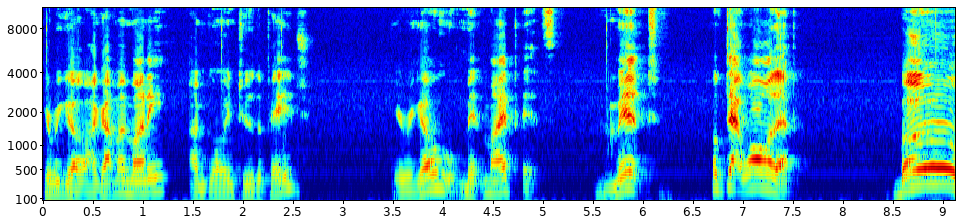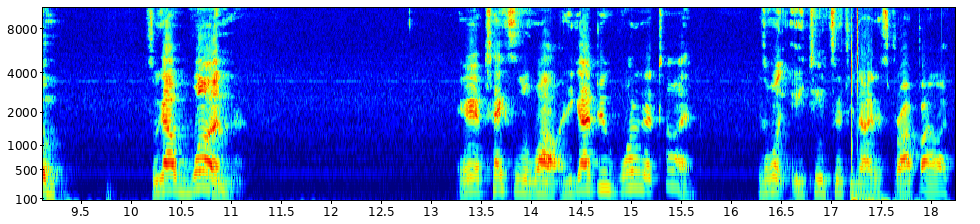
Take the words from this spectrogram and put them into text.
Here we go. I got my money. I'm going to the page. Here we go. Mint my pits. Mint. Hook that wallet up. Boom. So we got one. And it takes a little while. And you got to do one at a time. It's only 1859. It's dropped by like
